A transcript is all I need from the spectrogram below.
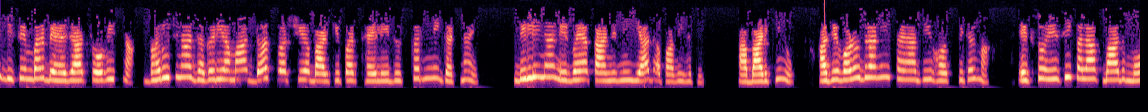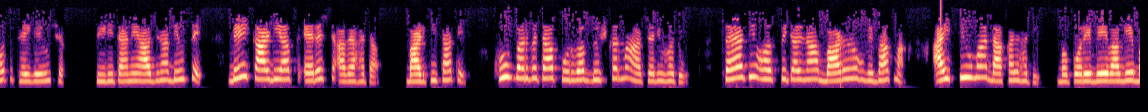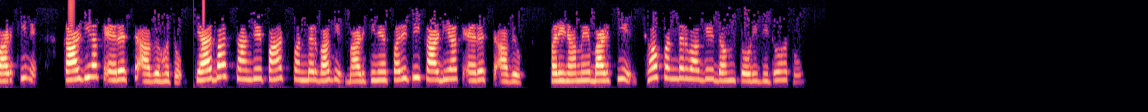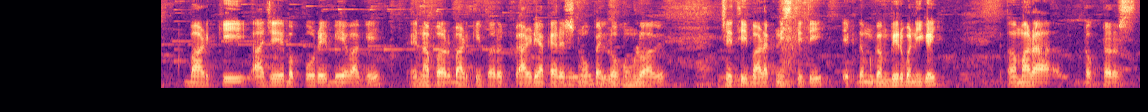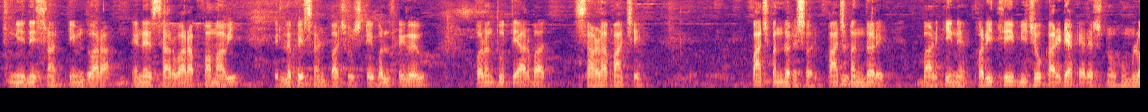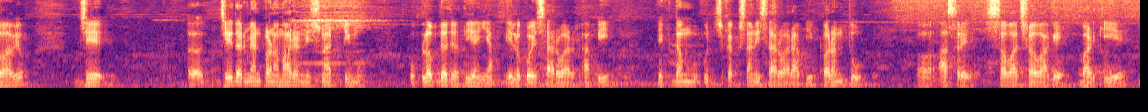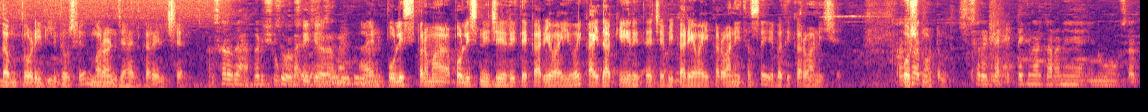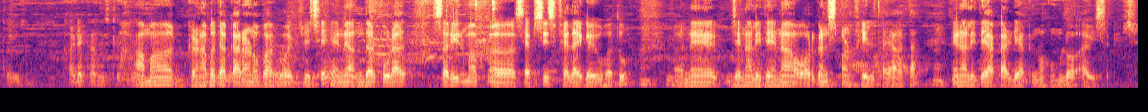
December બે હજાર ચોવીસના ભરૂચના ઝઘડિયામાં દસ વર્ષીય બાળકી પર થયેલી દુષ્કર્મની ઘટનાએ દિલ્હીના નિર્ભયા કાંડની યાદ અપાવી હતી. આ બાળકીનું આજે વડોદરાની સયાજી હોસ્પિટલમાં એકસો એસી કલાક બાદ મોત થઈ ગયું છે. પીડિતાને આજના દિવસે બે કાર્ડિયાક એરેસ્ટ આવ્યા હતા. બાળકી સાથે ખૂબ બર્બતાપૂર્વક દુષ્કર્મ આચર્યું હતું. સયાજી હોસ્પિટલના બાળરોગ વિભાગમાં આઈસીયુમાં દાખલ હતી. બપોરે બે વાગે બાળકીને કાર્ડિયાક એરેસ્ટ આવ્યો હતો. ત્યારબાદ સાંજે પાંચ પંદર વાગે બાળકીને ફરીથી કાર્ડિયાક એરેસ્ટ આવ્યો. પરિણામે બાળકીએ છ પંદર વાગે દમ તોડી દીધો હતો. બાળકી આજે બપોરે બે વાગે એના પર બાળકી પર કાર્ડિયાક એરેસ્ટનો પહેલો હુમલો આવ્યો, જેથી બાળકની સ્થિતિ એકદમ ગંભીર બની ગઈ. અમારા ડૉક્ટર્સની નિષ્ણાત ટીમ દ્વારા એને સારવાર આપવામાં આવી. એટલે પેશન્ટ પાછું સ્ટેબલ થઈ ગયું. પરંતુ ત્યારબાદ સાડા પાંચે પાંચ પંદરે સોરી પાંચ પંદરે બાળકીને ફરીથી બીજો કાર્ડિયાક એરેસ્ટનો હુમલો આવ્યો. જે જે દરમિયાન પણ અમારા નિષ્ણાત ટીમો ઉપલબ્ધ જ હતી અહીંયા. એ લોકોએ સારવાર આપી. એકદમ ઉચ્ચ કક્ષાની સારવાર આપી. પરંતુ આશરે સવા છ વાગે બાળકીએ દમ તોડી લીધો છે મરણ જાહેર કરેલ છે. સર હવે આગળ શું પ્રોસિજર અને પોલીસ પ્રમાણે પોલીસની જે રીતે કાર્યવાહી હોય કાયદાકીય રીતે જે બી કાર્યવાહી કરવાની થશે એ બધી કરવાની છે. પોસ્ટમોર્ટમ સર એટલે એટેકના કારણે એનું અવસાદ થયું છે? આમાં ઘણા બધા કારણો ભાગ જે છે, એને અંદર પૂરા શરીરમાં સેપ્સિસ ફેલાઈ ગયું હતું અને જેના લીધે એના ઓર્ગન્સ પણ ફેલ થયા હતા. એના લીધે આ કાર્ડિયાકનો હુમલો આવી શકે છે.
